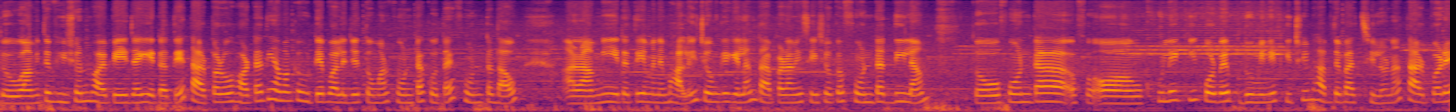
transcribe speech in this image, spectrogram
তো আমি তো ভীষণ ভয় পেয়ে যাই এটাতে। তারপর ও হঠাৎই আমাকে উঠে বলে যে, তোমার ফোনটা কোথায়? ফোনটা দাও। আর আমি এটাতে মানে ভালোই চমকে গেলাম। তারপর আমি সেই সবকে ফোনটা দিলাম। তো ফোনটা খুলে কি করবে দু মিনিট কিছুই ভাবতে পারছিল না। তারপরে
